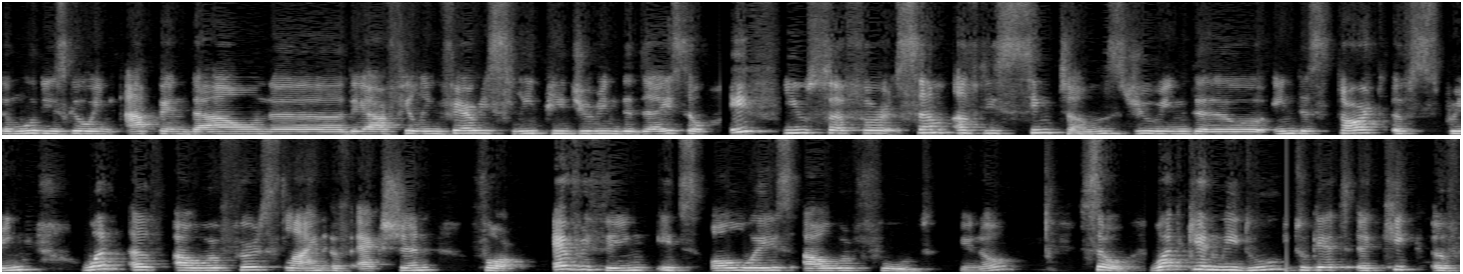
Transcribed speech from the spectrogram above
The mood is going up and down. Uh, they are feeling very sleepy during the day. So if you suffer some of these symptoms during the in the start of spring, one of our first line of action for everything it's always our food, you know? So, what can we do to get a kick of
